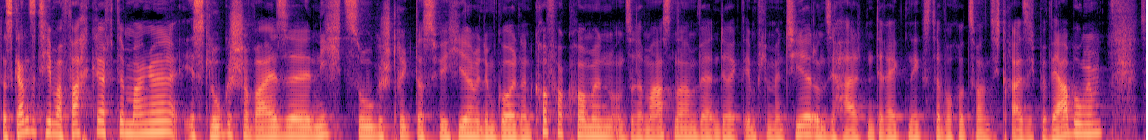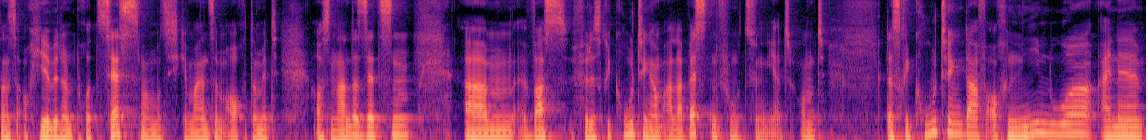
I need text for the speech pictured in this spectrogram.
Das ganze Thema Fachkräftemangel ist logischerweise nicht so gestrickt, dass wir hier mit dem goldenen Koffer kommen. Unsere Maßnahmen werden direkt implementiert und sie halten direkt nächste Woche 20, 30 Bewerbungen, sondern es ist auch hier wieder ein Prozess. Man muss sich gemeinsam auch damit auseinandersetzen, ähm, was für das Recruiting am allerbesten funktioniert. Und das Recruiting darf auch nie nur eine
